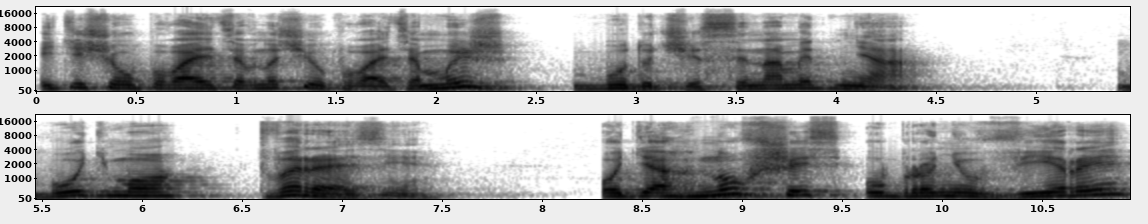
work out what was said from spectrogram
і ті, що упиваються вночі, упиваються. Ми ж, будучи синами дня, будьмо тверезі, одягнувшись у броню віри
